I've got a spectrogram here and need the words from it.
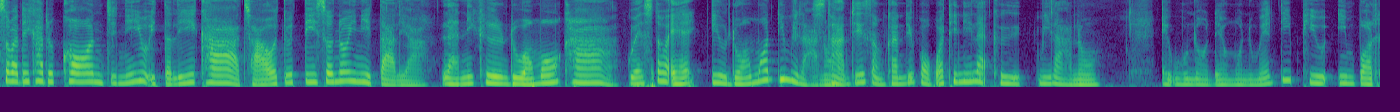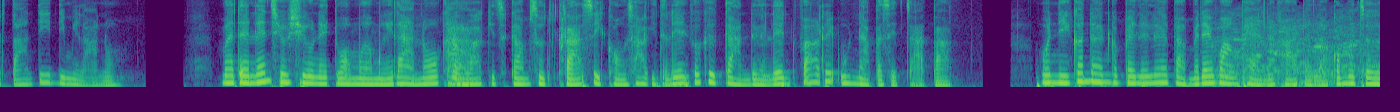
สวัสดีค่ะทุกคน จินนี่อยู่อิตาลีค่ะเช้าตุติโซโนอินอิตาเลีย และนี่คือดัวโมค่ะ Questo è il Duomo di Milano สถานที่สำคัญที่บอกว่าที่นี่แหละคือมิลานโน è uno dei monumenti più importanti di Milano มาเดินเล่นชิลๆในตัวเมืองมิลานโนค่ะเพราะว่ากิจกรรมสุดคลาสสิกของชาวอิตาเลียนก็คือการเดินเล่น Fare una passeggiata วันนี้ก็เดินกันไปเรื่อยๆ แบบไม่ได้วางแผนนะคะ แต่เราก็มาเจอ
